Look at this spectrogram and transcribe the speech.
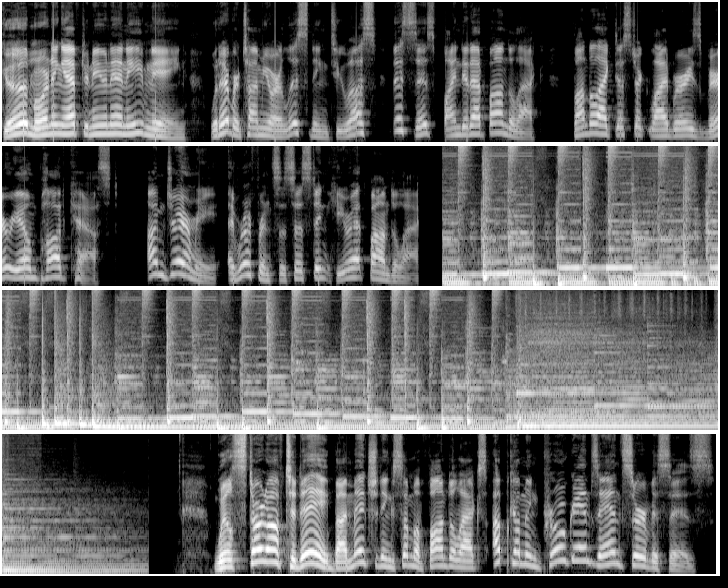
Good morning, afternoon, and evening. Whatever time you are listening to us, this is Find It at Fond du Lac, Fond du Lac District Library's very own podcast. I'm Jeremy, a reference assistant here at Fond du Lac. We'll start off today by mentioning some of Fond du Lac's upcoming programs and services.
